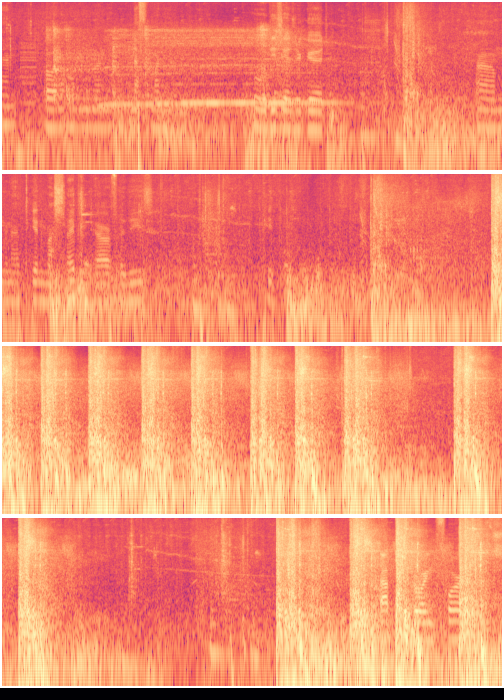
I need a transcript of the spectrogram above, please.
10. Oh, I don't have any money. Enough money. Ooh, these guys are good. Uh, I'm gonna have to get in my sniping tower for these people. Destroying forests.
